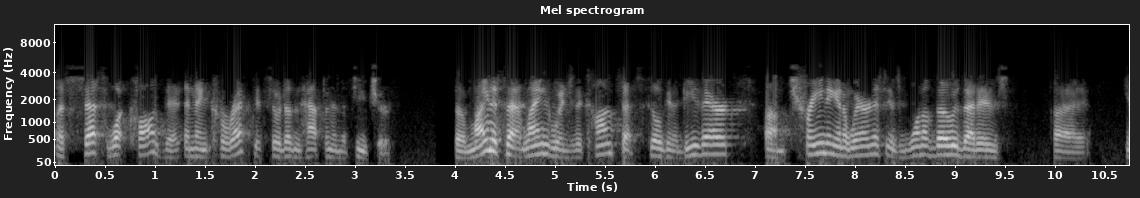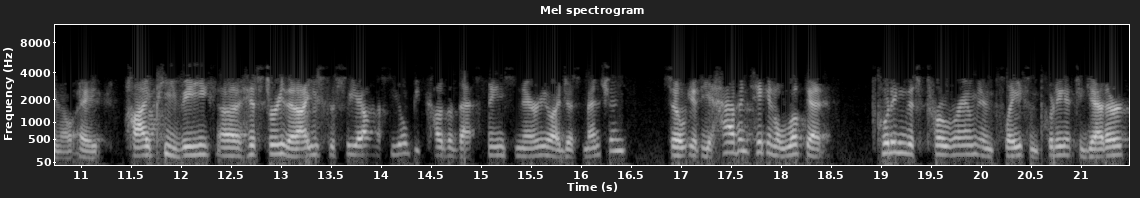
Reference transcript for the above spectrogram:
assess what caused it, and then correct it so it doesn't happen in the future. So minus that language, the concept's still going to be there. Um, training and awareness is one of those that is uh, you know, a high PV uh, history that I used to see out in the field because of that same scenario I just mentioned. So if you haven't taken a look at putting this program in place and putting it together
